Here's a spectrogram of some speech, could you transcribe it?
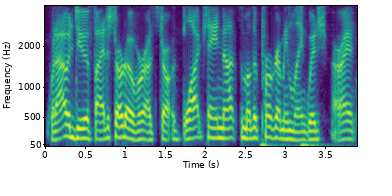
what I would do if I had to start over. I'd start with blockchain, not some other programming language. All right.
